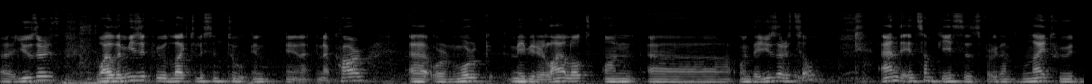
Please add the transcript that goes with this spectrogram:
uh, users while the music we would like to listen to in, in, a, in a car uh, or in work maybe rely a lot on uh, on the user itself and in some cases for example night we would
